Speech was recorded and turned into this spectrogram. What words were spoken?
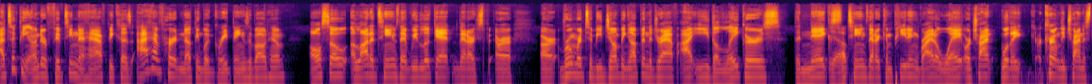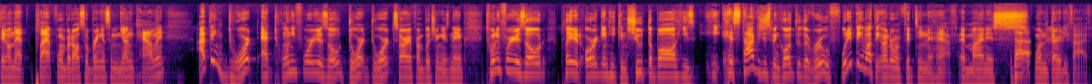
I took the under 15 and a half because I have heard nothing but great things about him. Also, a lot of teams that we look at that are are are rumored to be jumping up in the draft, i.e., the Lakers, the Knicks, yep. teams that are competing right away or trying. Well, they are currently trying to stay on that platform, but also bringing some young talent. I think Dort at 24 years old, Dort Dort, sorry if I'm butchering his name, 24 years old, played at Oregon. He can shoot the ball. He's he, his stock has just been going through the roof. What do you think about the under 115 and a half at 135?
